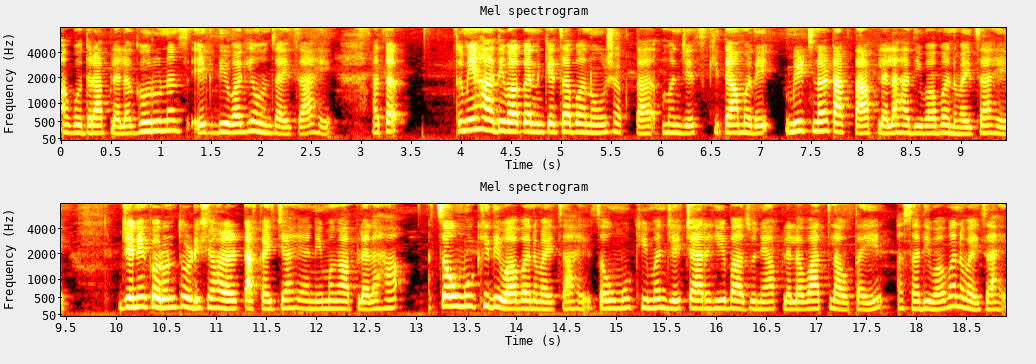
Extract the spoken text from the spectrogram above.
अगोदर आपल्याला घरूनच एक दिवा घेऊन जायचा आहे. आता तुम्ही हा दिवा कणकेचा बनवू शकता म्हणजेच की त्यामध्ये मीठ न टाकता आपल्याला हा दिवा बनवायचा आहे. जेणेकरून थोडीशी हळद टाकायची आहे आणि मग आपल्याला हा चौमुखी दिवा बनवायचा आहे. चौमुखी म्हणजे चारही बाजूने आपल्याला वात लावता येईल असा दिवा बनवायचा आहे.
